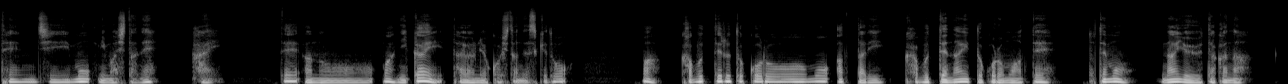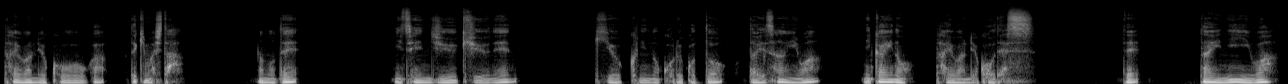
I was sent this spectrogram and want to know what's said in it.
展示も見ましたね。はい。で、あの、まあ、2回台湾旅行したんですけど、まあ、被ってるところもあったり、被ってないところもあって、とても内容豊かな台湾旅行ができました。なので、2019年、記憶に残ること第3位は2回の台湾旅行です。で、第2位は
